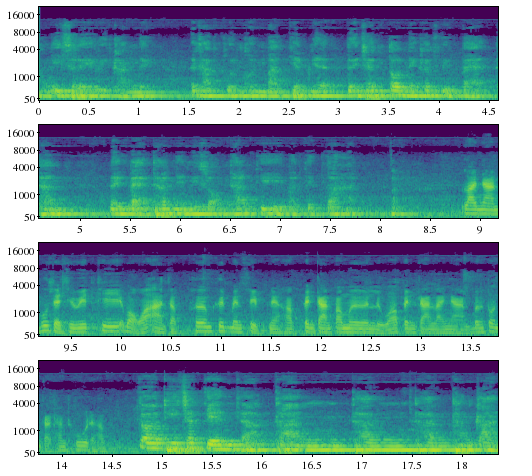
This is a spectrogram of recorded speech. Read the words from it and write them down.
ของอิสราเอลอีกครั้งหนึ่งนะครับ ส่วนคนบาดเจ็บเนี่ยโดยชั้นต้นเนี่ยก็คือแปดท่าน ในแปดท่านเนี่ยมีสองท่านที่บาดเจ็บสาหัส รายงานผู้เสียชีวิตที่บอกว่าอาจจะเพิ่มขึ้นเป็นสิบเนี่ยครับเป็นการประเมินหรือว่าเป็นการรายงานเบื้องต้นจากท่านทูตนะครับ ก็ที่ชัดเจนจากทางทางทางทางการ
